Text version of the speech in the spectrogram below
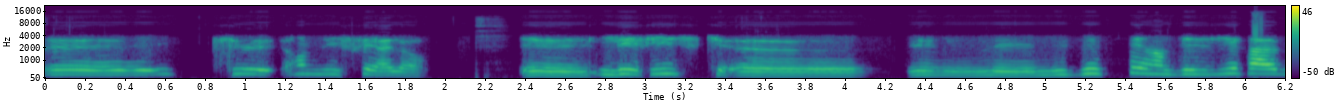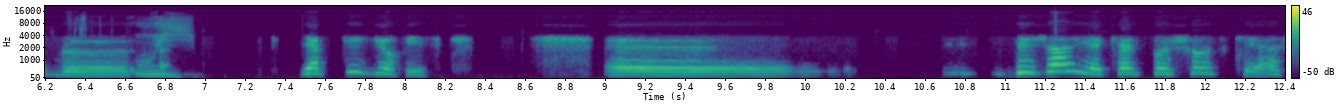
Que, en effet, alors, les risques, les, les effets indésirables, Oui, il y a plusieurs risques. Euh, déjà, il y a quelque chose qui est assez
